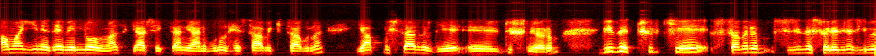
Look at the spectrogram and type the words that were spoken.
Ama yine de belli olmaz. Gerçekten yani bunun hesabı kitabını yapmışlardır diye e, düşünüyorum. Bir de Türkiye sanırım sizin de söylediğiniz gibi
